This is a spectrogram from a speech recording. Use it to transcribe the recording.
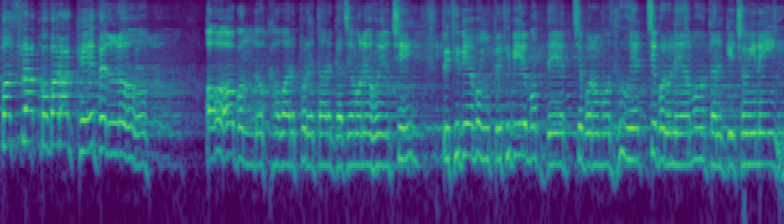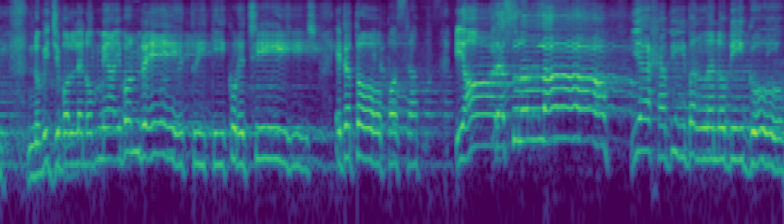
প্রস্রাব মোবারক খেয়ে ফেলল। ও বন্ধ খাওয়ার পরে তার কাছে মনে হয়েছে, পৃথিবী এবং পৃথিবীর মধ্যে এর চেয়ে বড় মধু, এর চেয়ে বড় নেয়ামত তার কিছুই নেই। নবীজি বললেন, ওম্মে আইবন রে, তুই কি করেছিস? এটা তো প্রস্রাব। ইয়া গো,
